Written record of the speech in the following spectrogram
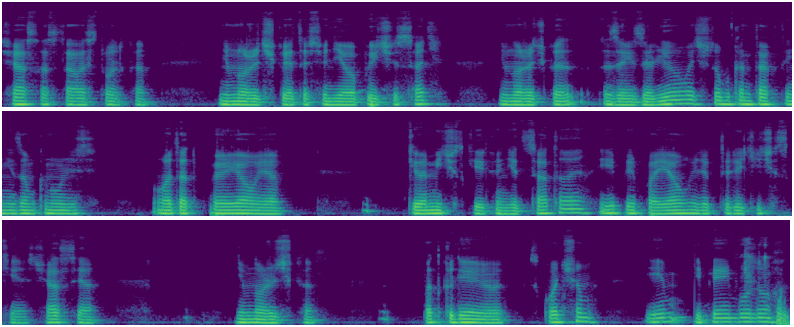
Сейчас осталось только немножечко это все дело причесать, немножечко заизолировать, чтобы контакты не замкнулись. Вот отправлял я керамические конденсаторы и припаял электролитические. Сейчас я немножечко подклею скотчем и теперь буду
